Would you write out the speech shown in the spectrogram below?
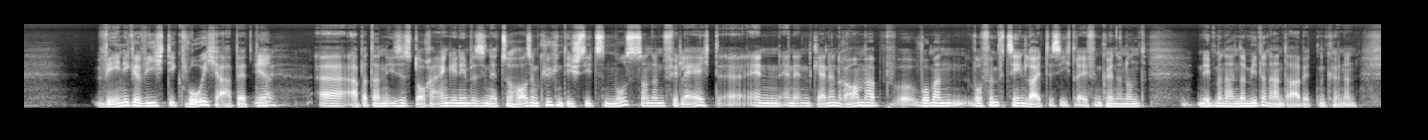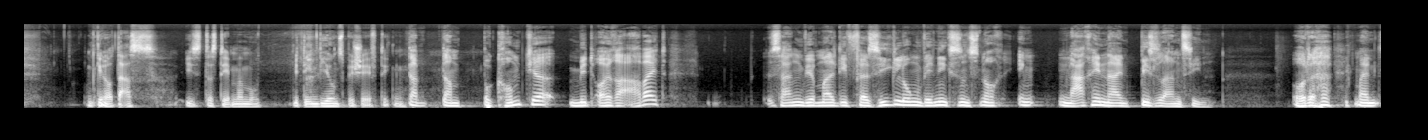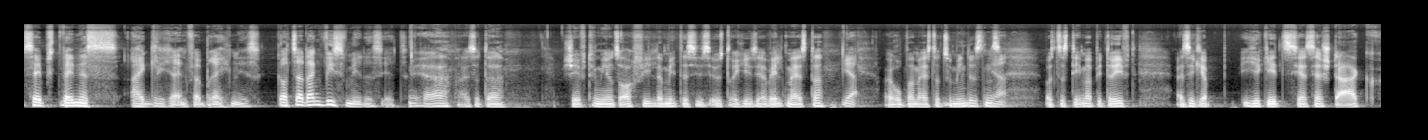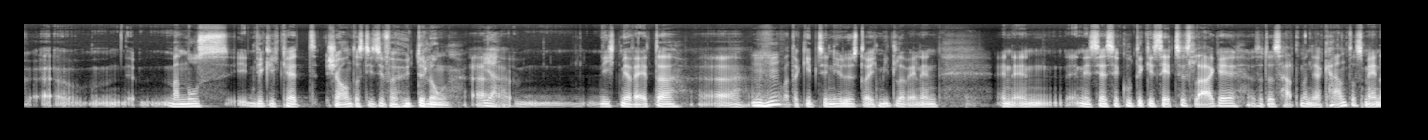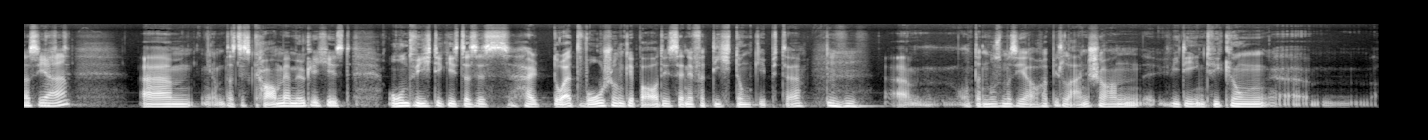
weniger wichtig, wo ich arbeite. Ja. Äh, aber dann ist es doch angenehm, dass ich nicht zu Hause am Küchentisch sitzen muss, sondern vielleicht äh, einen, einen kleinen Raum habe, wo man, wo 15 Leute sich treffen können und nebeneinander miteinander arbeiten können. Und genau das ist das Thema, mit dem wir uns beschäftigen. Dann, dann bekommt ja mit eurer Arbeit sagen wir mal, die Versiegelung wenigstens noch im Nachhinein ein bisschen anziehen. Oder? Ich meine, selbst wenn es eigentlich ein Verbrechen ist. Gott sei Dank wissen wir das jetzt. Ja, also da beschäftigen wir uns auch viel damit. Das ist, Österreich ist ja Weltmeister, ja. Europameister zumindest, ja. was das Thema betrifft. Also ich glaube, hier geht es sehr, sehr stark. Äh, man muss in Wirklichkeit schauen, dass diese Verhüttelung äh, ja. nicht mehr weiter, äh, mhm. aber da gibt es in Niederösterreich mittlerweile ein ein, ein, eine sehr, sehr gute Gesetzeslage. Also das hat man erkannt aus meiner Sicht. Ja. Ähm, dass das kaum mehr möglich ist. Und wichtig ist, dass es halt dort, wo schon gebaut ist, eine Verdichtung gibt. Ja. Mhm. Ähm, und dann muss man sich auch ein bisschen anschauen, wie die Entwicklung äh,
